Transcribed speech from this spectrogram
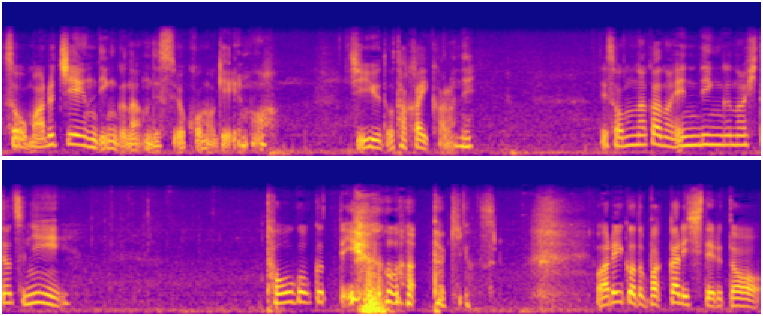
そうマルチエンディングなんですよこのゲームは。自由度高いからね。でその中のエンディングの一つに投獄っていうのがあった気がする。悪いことばっかりしてると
